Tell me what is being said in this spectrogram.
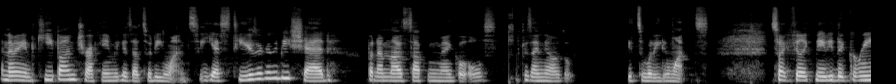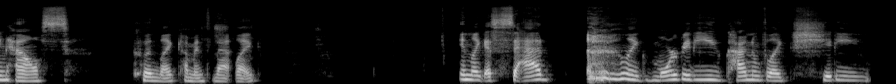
And I'm going to keep on trucking because that's what he wants. Yes, tears are going to be shed, but I'm not stopping my goals because I know it's what he wants. So, I feel like maybe the greenhouse could like come into that, like, in like a sad like morbidy, kind of like shitty,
